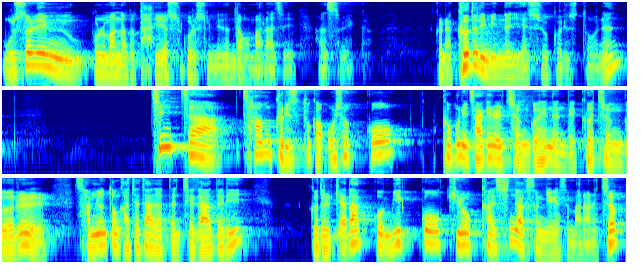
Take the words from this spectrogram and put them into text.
무슬림 분을 만나도 다 예수 그리스도를 믿는다고 말하지 않습니까? 그러나 그들이 믿는 예수 그리스도는 진짜 참 그리스도가 오셨고 그분이 자기를 증거했는데 그 증거를 3년 동안 같이 다녔던 제자들이 그들 깨닫고 믿고 기록한 신약 성경에서 말하는 즉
